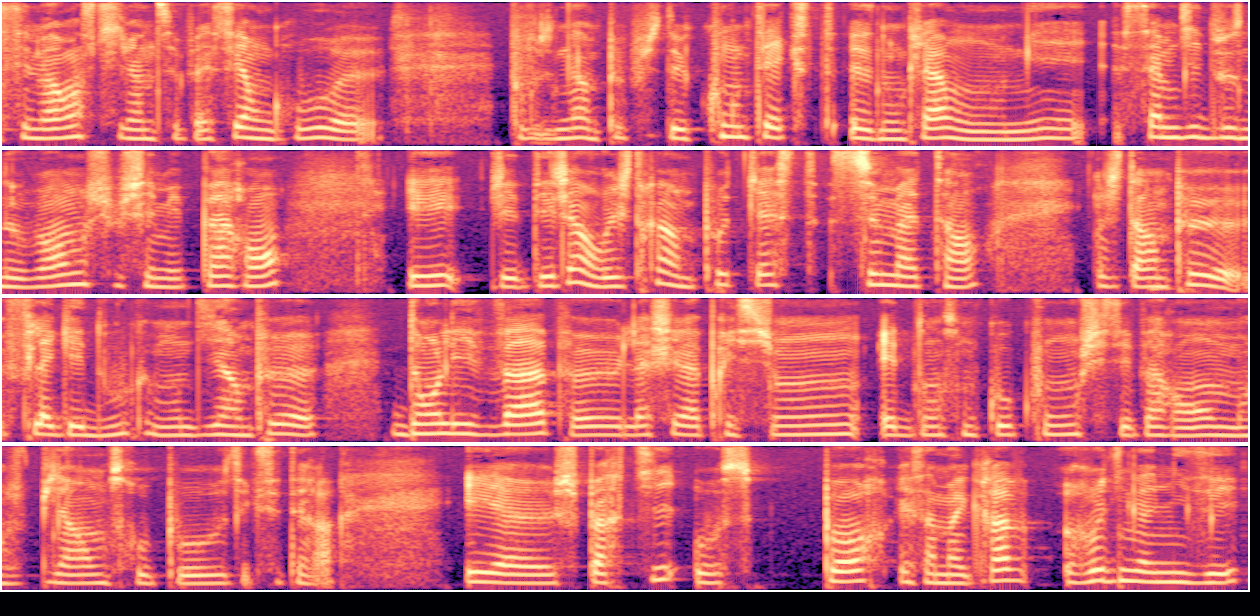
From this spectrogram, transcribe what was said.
C'est marrant ce qui vient de se passer. En gros, euh, pour vous donner un peu plus de contexte, euh, donc là, on est samedi 12 novembre, je suis chez mes parents et j'ai déjà enregistré un podcast ce matin. J'étais un peu flaguedou, comme on dit, un peu euh, dans les vapes, euh, lâcher la pression, être dans son cocon chez ses parents, on mange bien, on se repose, etc. Et euh, je suis partie au sport et ça m'a grave redynamisé.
